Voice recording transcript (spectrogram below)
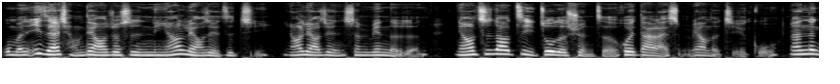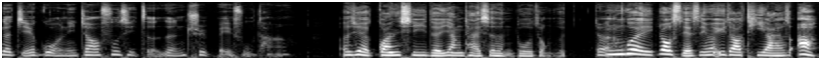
我们一直在强调，就是你要了解自己，你要了解你身边的人。你要知道自己做的选择会带来什么样的结果，那那个结果你就要负起责任去背负它。而且关系的样态是很多种的。对啊，因为 Rose 也是因为遇到 Tia，他说啊。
